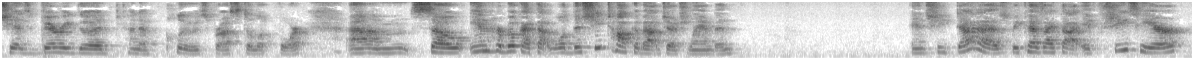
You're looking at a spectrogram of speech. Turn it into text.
she has very good kind of clues for us to look for. Um, so in her book, I thought, well, does she talk about Judge Lambden? And she does because I thought if she's here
